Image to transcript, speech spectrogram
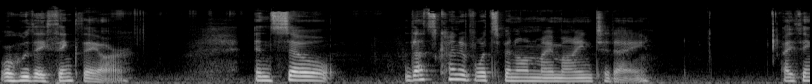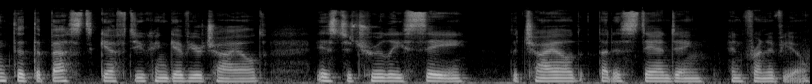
or who they think they are. And so that's kind of what's been on my mind today. I think that the best gift you can give your child is to truly see the child that is standing in front of you,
